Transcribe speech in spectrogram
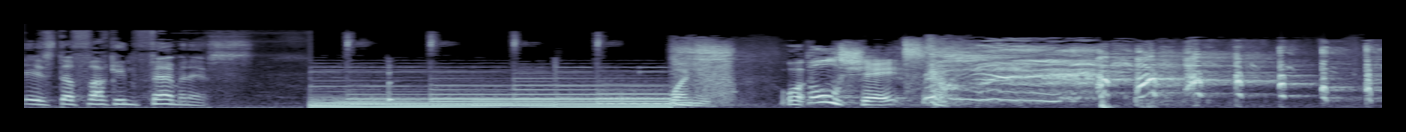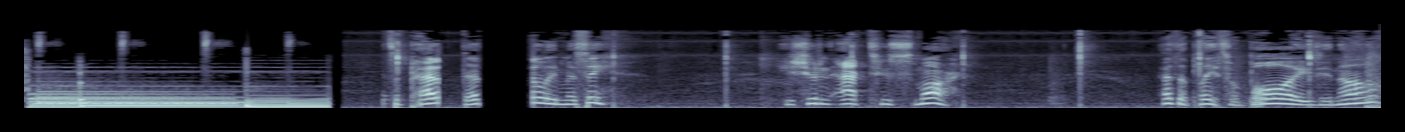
is the fucking feminists. One. What? Bullshit. That's a pat. That's Really, Missy? You shouldn't act too smart. That's a place for boys, you know?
